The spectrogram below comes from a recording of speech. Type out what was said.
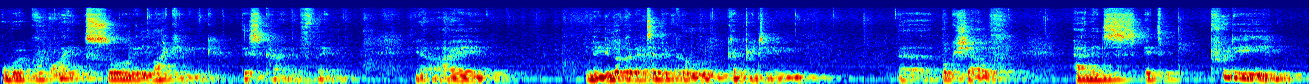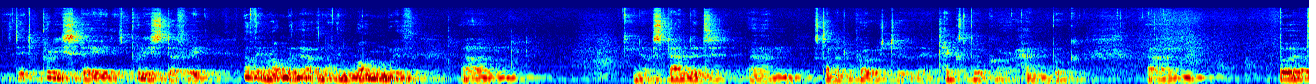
we're quite sorely lacking this kind of thing. You know, I, you know, you look at a typical computing uh, bookshelf, and it's it's pretty it's pretty staid, it's pretty stuffy. Nothing wrong with that. There's nothing wrong with um, you know standard um, standard approach to a textbook or a handbook. Um, but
